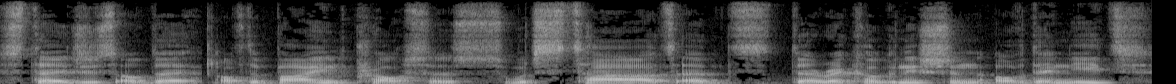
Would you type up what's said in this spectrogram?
stages of the of the buying process, which starts at the recognition of the needs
